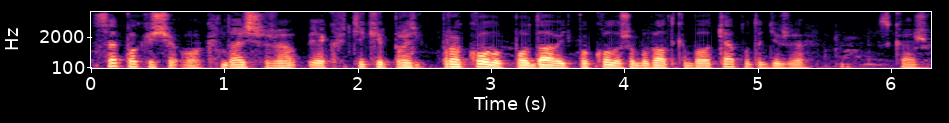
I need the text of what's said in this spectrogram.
Все поки що ок. Далі вже, як тільки про, про колу подавить по колу, щоб обратка була тепла, тоді вже скажу.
